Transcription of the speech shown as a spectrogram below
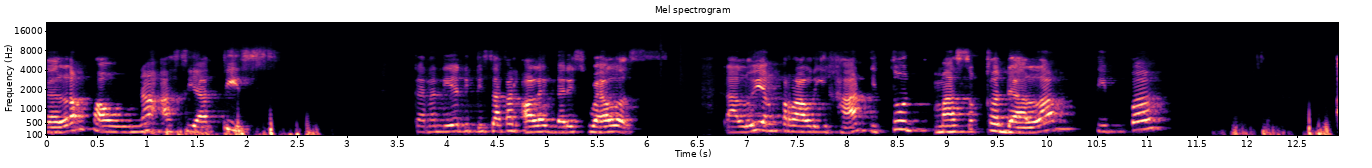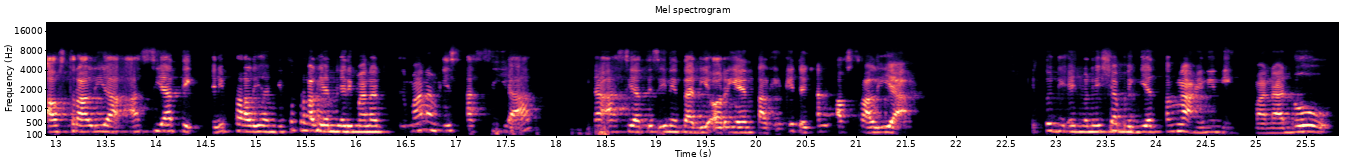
dalam fauna asiatis karena dia dipisahkan oleh garis Wallace. Lalu yang peralihan itu masuk ke dalam tipe Australia Asiatik. Jadi peralihan itu peralihan dari mana ke mana Miss Asia, ya Asiatis ini tadi Oriental ini dengan Australia. Itu di Indonesia bagian tengah ini nih, Manado,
